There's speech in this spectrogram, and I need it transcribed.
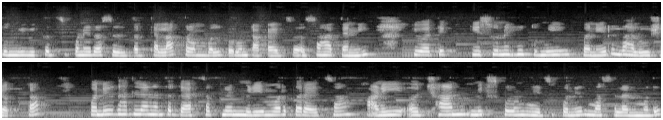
तुम्ही विकतचं पनीर असेल तर त्याला क्रम्बल करून टाकायचं असं हाताने किंवा ते किसूनही तुम्ही पनीर घालू शकता. पनीर घातल्यानंतर गॅसचा फ्लेम मिडियमवर करायचा आणि छान मिक्स करून घ्यायचं पनीर मसाल्यांमध्ये.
